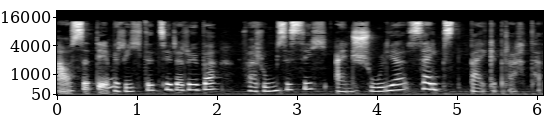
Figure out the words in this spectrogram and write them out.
Außerdem berichtet sie darüber, warum sie sich ein Schuljahr selbst beigebracht hat.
